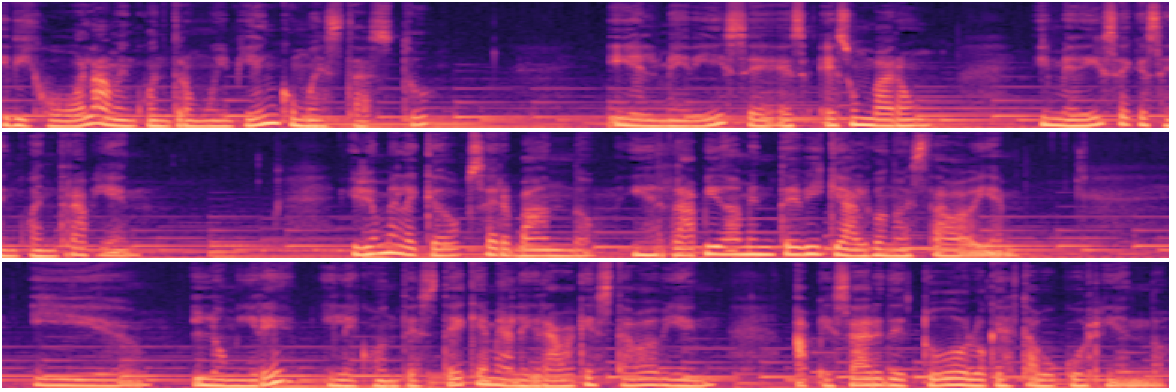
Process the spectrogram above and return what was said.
y digo, hola, me encuentro muy bien, ¿cómo estás tú? Y él me dice, es, es un varón, y me dice que se encuentra bien. Y yo me le quedo observando y rápidamente vi que algo no estaba bien. Y lo miré y le contesté que me alegraba que estaba bien a pesar de todo lo que estaba ocurriendo.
